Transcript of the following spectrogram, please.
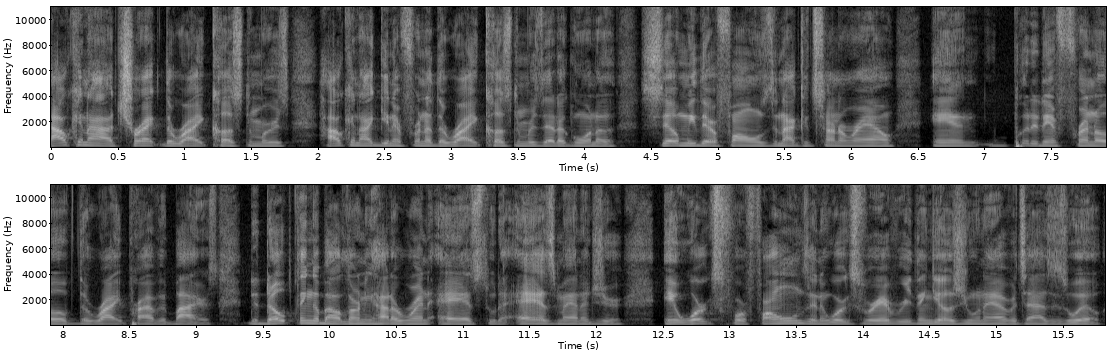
How can I attract the right customers? How can I get in front of the right customers that are going to sell me their phones? Then I can turn around and put it in front of the right private buyers. The dope thing about learning how to run ads through the ads manager, it works for phones and it works for everything else you want to advertise as well.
